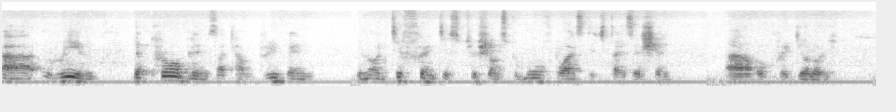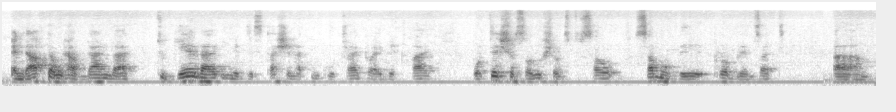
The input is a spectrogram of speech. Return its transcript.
are really the problems that have driven, you know, different institutions to move towards digitization uh, of radiology. And after we have done that, together in the discussion, I think we'll try to identify potential solutions to solve some of the problems that um,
